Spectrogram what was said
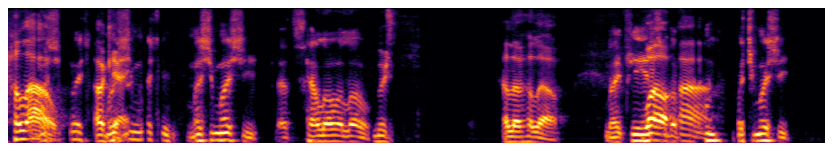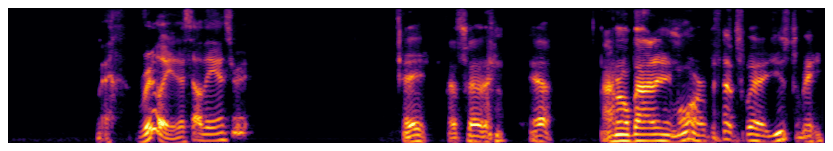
Hello. Mushy, mushy, Okay. mushy, mushy, mushy, mushy. That's hello, hello. Mush- Hello, hello. Like you Well, the uh, phone, mushy, mushy. Really? That's how they answer it? Hey, that's uh, yeah. I don't know about it anymore, but that's where it used to be.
